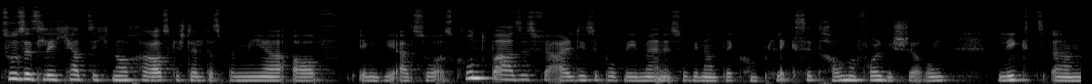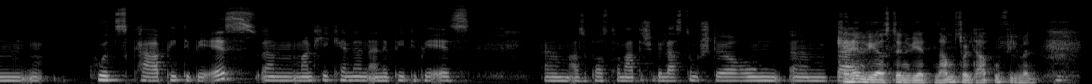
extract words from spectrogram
Zusätzlich hat sich noch herausgestellt, dass bei mir auf irgendwie also als Grundbasis für all diese Probleme eine sogenannte komplexe Traumafolgestörung liegt, ähm, kurz KPTBS. Ähm, manche kennen eine PTBS, ähm, also posttraumatische Belastungsstörung. Ähm, kennen wir aus den Vietnam-Soldatenfilmen.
